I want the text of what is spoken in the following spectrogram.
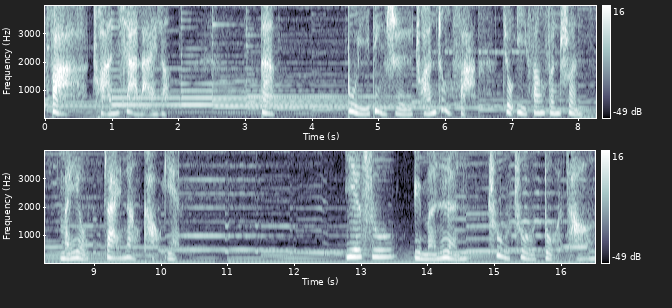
法传下来了，但不一定是传正法就一帆风顺，没有灾难考验。耶稣与门人。处处躲藏，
